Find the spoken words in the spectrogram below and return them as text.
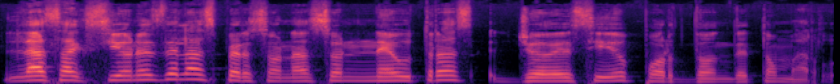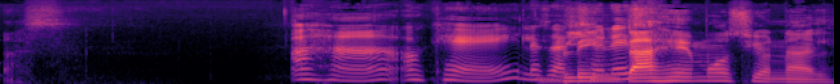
las acciones de las personas son neutras, yo decido por dónde tomarlas. Ajá, ok. Las acciones... Blindaje emocional.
